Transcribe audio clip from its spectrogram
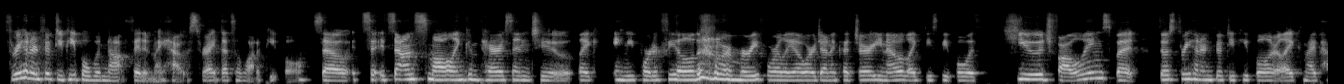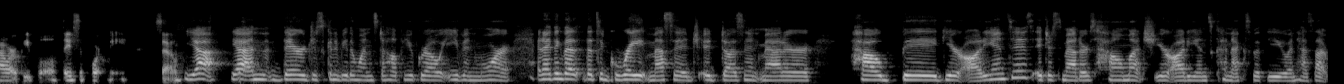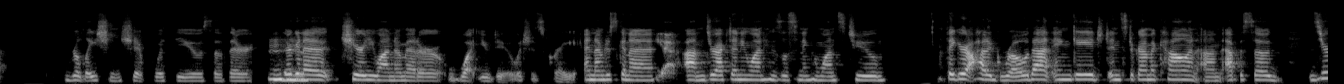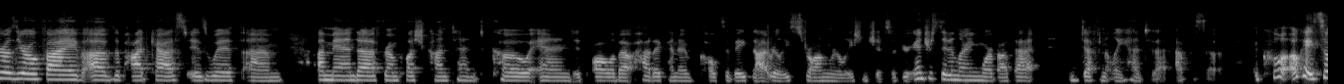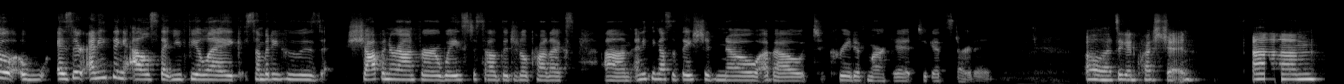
350 people would not fit in my house, right? That's a lot of people. So it's it sounds small in comparison to like Amy Porterfield or Marie Forleo or Jenna Kutcher, you know, like these people with huge followings, but those 350 people are like my power people. They support me. So yeah, yeah, and they're just going to be the ones to help you grow even more. And I think that that's a great message. It doesn't matter how big your audience is; it just matters how much your audience connects with you and has that relationship with you so they're mm-hmm. they're gonna cheer you on no matter what you do which is great and i'm just gonna yeah. um, direct anyone who's listening who wants to figure out how to grow that engaged instagram account um, episode 005 of the podcast is with um, amanda from plush content co and it's all about how to kind of cultivate that really strong relationship so if you're interested in learning more about that definitely head to that episode Cool. Okay. So, is there anything else that you feel like somebody who's shopping around for ways to sell digital products, um, anything else that they should know about Creative Market to get started? Oh, that's a good question. Um,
